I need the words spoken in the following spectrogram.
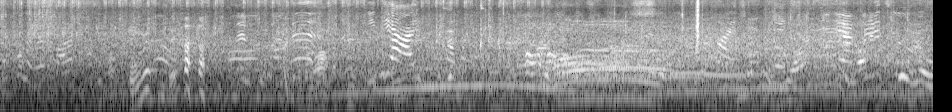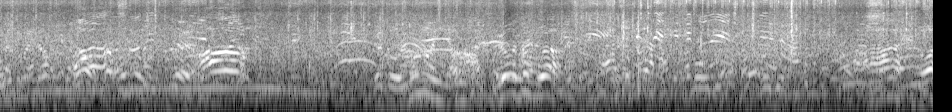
코코넛 이렇게 말하면 너무 예쁜데? 저는 이디야 아이스크림 이디 야 플리츠 아 여기 얼마나 있냐? 야, 너 뭐야? 아, 좋아.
